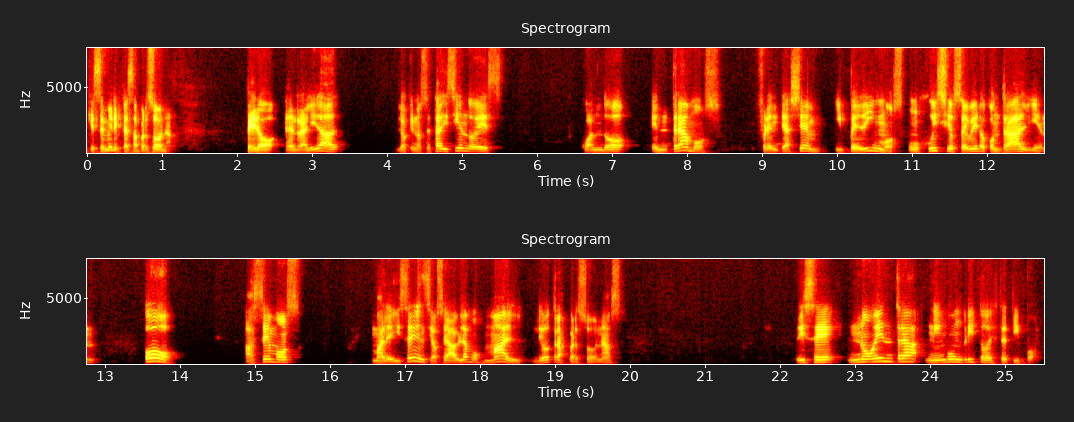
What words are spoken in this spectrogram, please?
que se merezca a esa persona. Pero en realidad, lo que nos está diciendo es, cuando entramos frente a Hashem y pedimos un juicio severo contra alguien, o hacemos maledicencia, o sea, hablamos mal de otras personas, dice, no entra ningún grito de este tipo.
